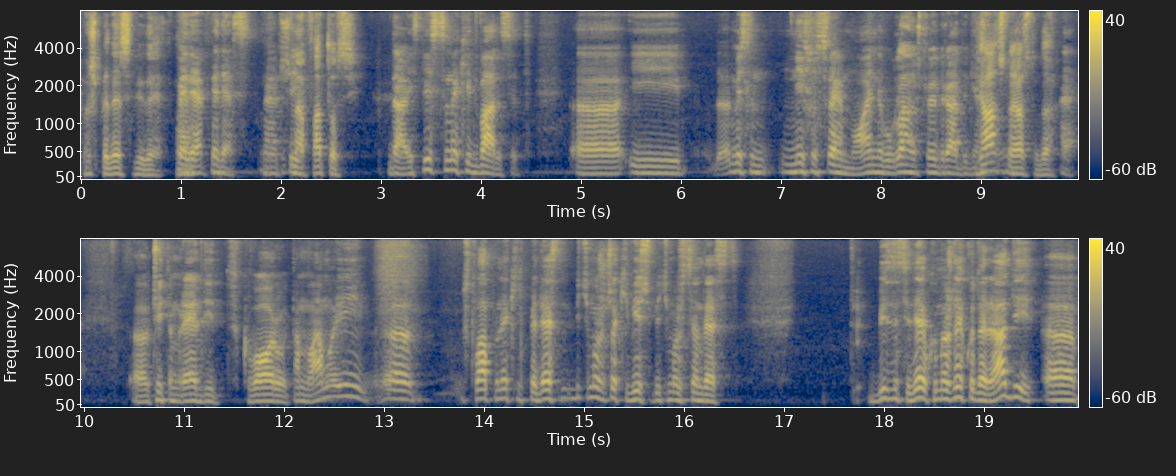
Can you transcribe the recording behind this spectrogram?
Imaš 50 ideja. 50, 50. Znači, Na fatosi. da, ispisao sam nekih 20. Uh, I, mislim, nisu sve moje, nego uglavnom što ljudi rade generalno. Jasno, jasno, da. E, uh, čitam Reddit, Quoru, tamo vamo i uh, sklapam nekih 50, bit će možda čak i više, bit će možda 70. Biznis ideja koju može neko da radi, uh,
